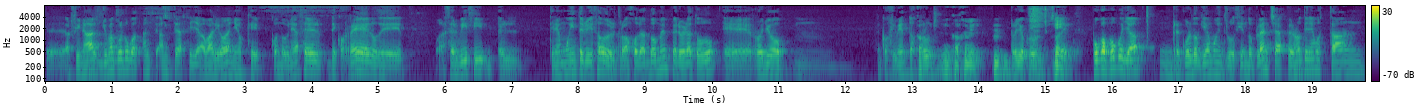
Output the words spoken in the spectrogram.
Eh, al final, yo me acuerdo antes, antes, hace ya varios años, que cuando venía a hacer de correr o de hacer bici, el, tenía muy interiorizado el trabajo de abdomen, pero era todo eh, rollo mm, encogimientos, crunch. Rollo crunch, Poco a poco ya mm, recuerdo que íbamos introduciendo planchas, pero no teníamos tan,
